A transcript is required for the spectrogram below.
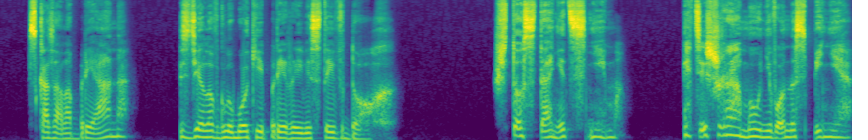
— сказала Бриана, сделав глубокий прерывистый вдох. «Что станет с ним? Эти шрамы у него на спине.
